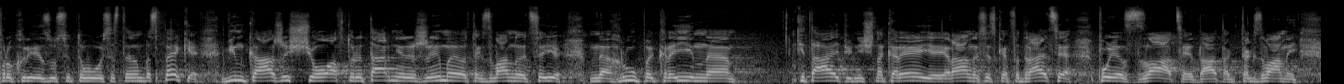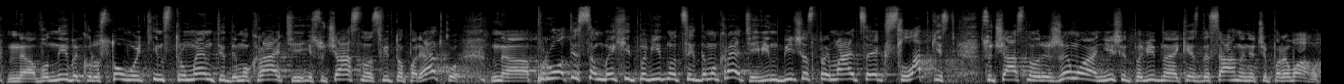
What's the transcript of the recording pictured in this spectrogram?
про кризу світової системи безпеки. Він каже, що авторитарні режими так званої цієї групи країн. Китай, Північна Корея, Іран, Російська Федерація, пояс зла, це да, так, так званий. Вони використовують інструменти демократії і сучасного світопорядку проти самих відповідно цих демократій. Він більше сприймає це як слабкість сучасного режиму, аніж відповідно якесь досягнення чи перевагу.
